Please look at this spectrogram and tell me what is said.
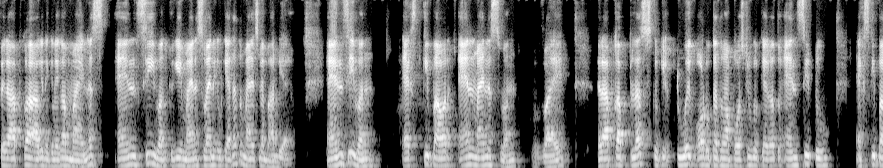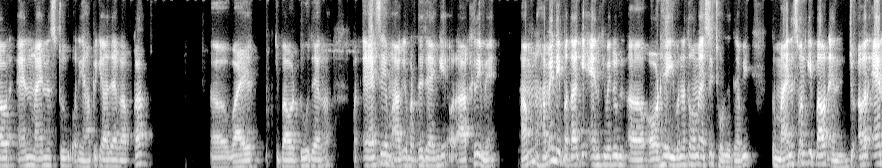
फिर आपका आगे निकलेगा माइनस एन सी वन क्योंकि माइनस वाई निकल के आता तो माइनस में बाहर लिया है एन सी वन एक्स की power n minus one y फिर आपका प्लस क्योंकि टू एक और होता है तो वहाँ पॉजिटिव करके आएगा तो एन सी टू एक्स की पावर एन माइनस टू और यहाँ पे क्या आ जाएगा आपका? वाई की पावर टू हो जाएगा। और ऐसे हम आगे बढ़ते जाएँगे, और आखिरी में हम, हमें नहीं पता कि एन की वैल्यू ऑड है इवन है तो हम ऐसे छोड़ देते हैं अभी। तो माइनस वन की पावर एन जो अगर एन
